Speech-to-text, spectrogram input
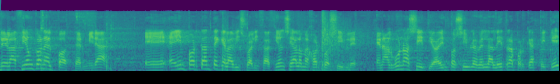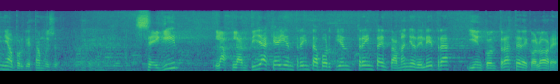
relación con el póster, mirad, eh, es importante que la visualización sea lo mejor posible. En algunos sitios es imposible ver la letra porque es pequeña o porque está muy... Seguir las plantillas que hay en 30 por 30 en tamaño de letra y en contraste de colores.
